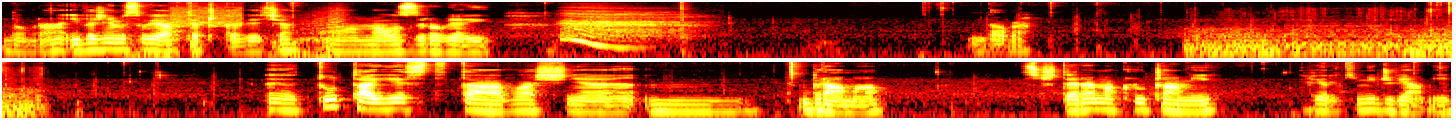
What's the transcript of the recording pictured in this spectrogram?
Dobra, i weźmiemy sobie apteczkę, wiecie? Bo mam mało zdrowia i... Dobra. Tutaj jest ta właśnie mm, brama z czterema kluczami, wielkimi drzwiami,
